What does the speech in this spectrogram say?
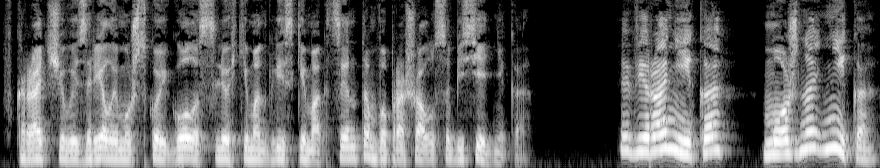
Вкрадчивый зрелый мужской голос с легким английским акцентом вопрошал у собеседника. «Вероника. Можно Ника?»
